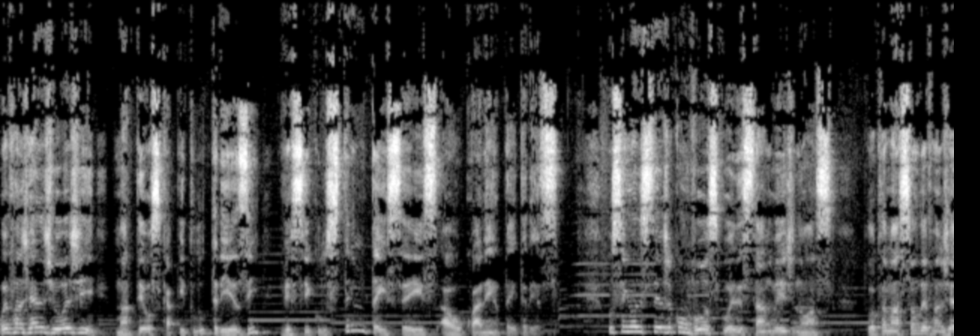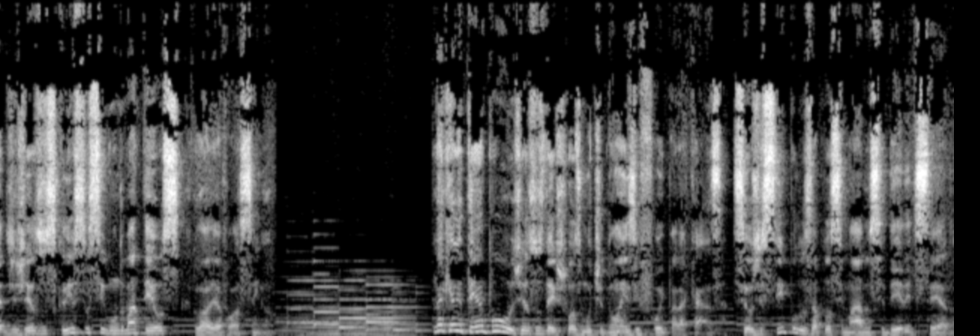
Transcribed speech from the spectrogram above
O evangelho de hoje, Mateus capítulo 13, versículos 36 ao 43. O Senhor esteja convosco, ele está no meio de nós. Proclamação do Evangelho de Jesus Cristo segundo Mateus. Glória a vós, Senhor. Naquele tempo, Jesus deixou as multidões e foi para casa. Seus discípulos aproximaram-se dele e disseram:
